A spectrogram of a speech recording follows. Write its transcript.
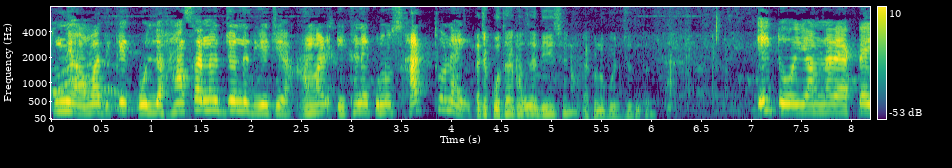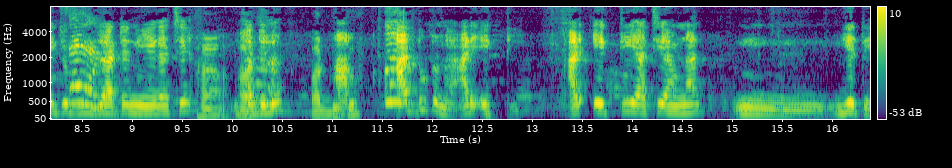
তুমি আমাদেরকে করলে হাসানোর জন্য দিয়েছে আমার এখানে কোনো স্বার্থ নাই। আচ্ছা কোথায় কোথায় দিয়েছেন এখনও পর্যন্ত? এই তো ওই আপনার একটা এই যে গুজরাটে নিয়ে গেছে হ্যাঁ আর- ভদ্রলোক। আর দুটো? আর দুটো নয় আর একটি। আর একটি আছে আপনার উম, ইয়েতে।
